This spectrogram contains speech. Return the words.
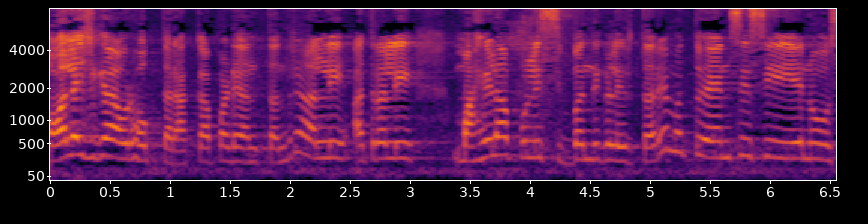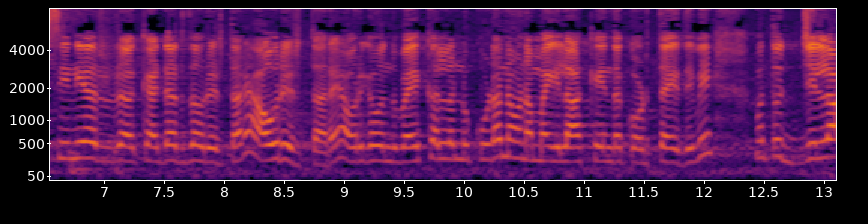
ಕಾಲೇಜ್ಗೆ ಅವ್ರು ಹೋಗ್ತಾರೆ ಅಕ್ಕಪಡೆ ಅಂತಂದ್ರೆ ಅಲ್ಲಿ ಅದರಲ್ಲಿ ಮಹಿಳಾ ಪೊಲೀಸ್ ಸಿಬ್ಬಂದಿಗಳಿರ್ತಾರೆ ಮತ್ತು ಎನ್ ಸಿ ಸಿ ಏನು ಸೀನಿಯರ್ ಕ್ಯಾಡರ್ದವ್ರು ಇರ್ತಾರೆ, ಅವ್ರು ಇರ್ತಾರೆ. ಅವರಿಗೆ ಒಂದು ವೆಹಿಕಲ್ ಅನ್ನು ಕೂಡ ನಾವು ನಮ್ಮ ಇಲಾಖೆಯಿಂದ ಕೊಡ್ತಾ ಇದ್ದೀವಿ. ಮತ್ತು ಜಿಲ್ಲಾ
